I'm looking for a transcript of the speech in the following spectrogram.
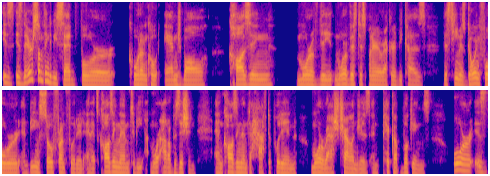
is is there something to be said for quote unquote Ange ball causing more of the more of this disciplinary record because this team is going forward and being so front footed and it's causing them to be more out of position and causing them to have to put in more rash challenges and pick up bookings or is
